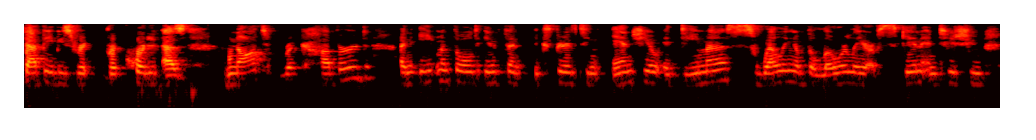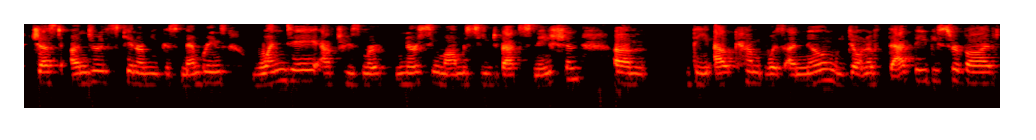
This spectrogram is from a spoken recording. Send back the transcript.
that baby's re- recorded as not recovered. An eight month old infant experiencing angioedema, swelling of the lower layer of skin and tissue just under the skin or mucous membranes. One day after his mer- nursing mom received vaccination, um, the outcome was unknown. We don't know if that baby survived.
